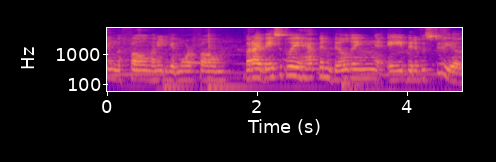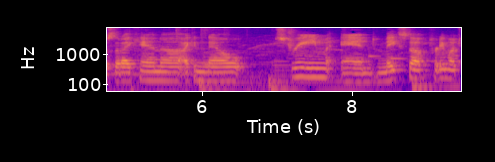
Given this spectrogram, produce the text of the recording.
Getting the foam, I need to get more foam. But I basically have been building a bit of a studio so that I can uh, I can now stream and make stuff pretty much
